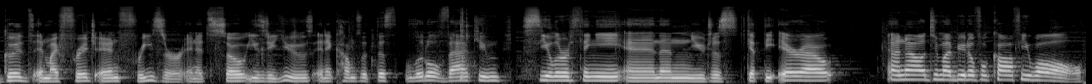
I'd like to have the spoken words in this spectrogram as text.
goods in my fridge and freezer and it's so easy to use and it comes with this little vacuum sealer thingy and then you just get the air out. And now to my beautiful coffee wall.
